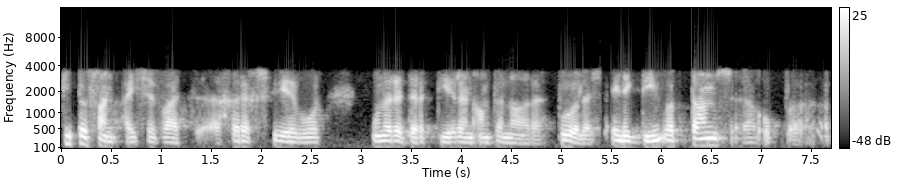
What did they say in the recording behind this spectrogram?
tipe van eise wat uh, geregistreer word onder 'n direkteur en amptenare polis en ek dien ook tans uh, op eh, 'n uh,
